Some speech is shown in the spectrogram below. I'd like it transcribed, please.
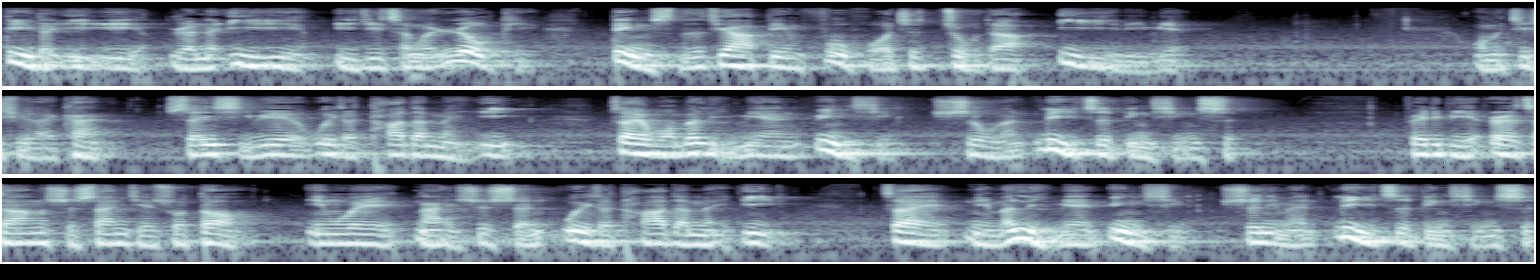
地的意义、人的意义，以及成为肉体、定十字架并复活之主的意义里面。我们继续来看，神喜悦为了他的美意，在我们里面运行，使我们立志并行事。菲利比二章十三节说道。因为乃是神为着他的美意，在你们里面运行，使你们立志并行事。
